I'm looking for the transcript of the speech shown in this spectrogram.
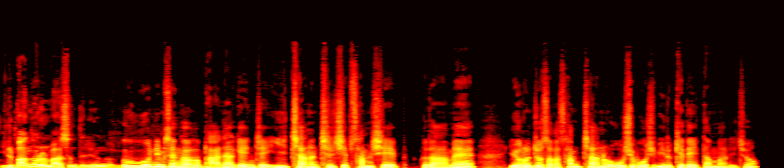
일반론을 말씀드리는 겁니다. 의원님 생각은 만약에 이제 2차는 70, 30, 그 다음에 여론조사가 3차는 50, 50 이렇게 돼 있단 말이죠.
